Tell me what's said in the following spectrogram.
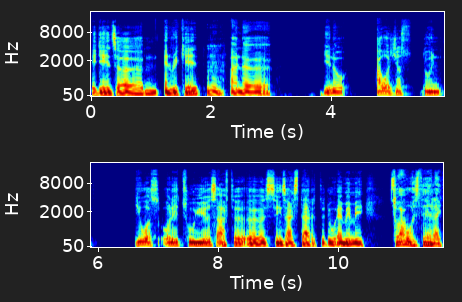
against um, Henrique, Mm. and uh, you know, I was just doing. He was only two years after uh, since I started to do MMA, so I was there like,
